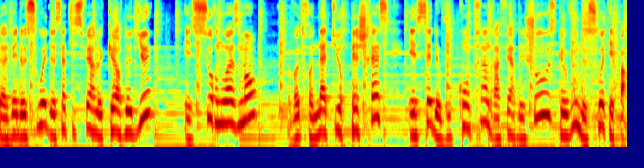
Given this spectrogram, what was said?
avez le souhait de satisfaire le cœur de Dieu, et sournoisement, votre nature pécheresse essaie de vous contraindre à faire des choses que vous ne souhaitez pas.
